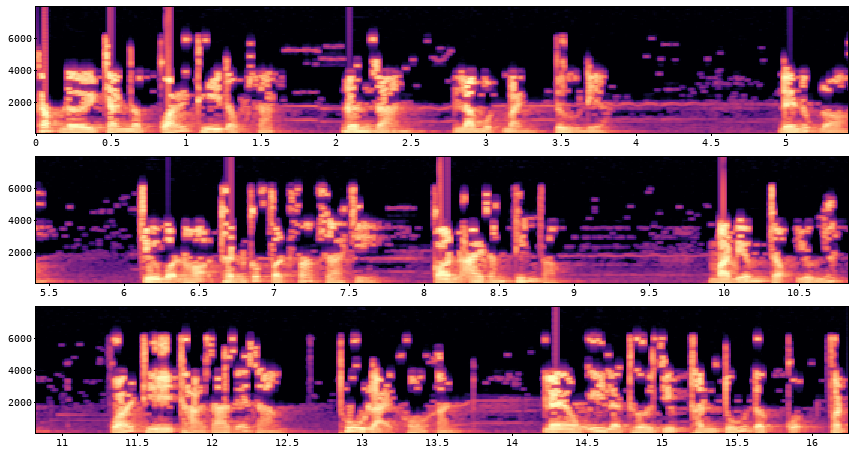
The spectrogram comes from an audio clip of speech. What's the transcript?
Khắp nơi tràn ngập quái thi độc sát, Đơn giản là một mảnh tử địa. Đến lúc đó Trừ bọn họ thân có Phật Pháp gia trì Còn ai dám tiến vào? Mà điểm trọng yếu nhất, Quái thì thả ra dễ dàng, Thu lại khó khăn. Lệ Hồng Y là thừa dịp thần tú được Phật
